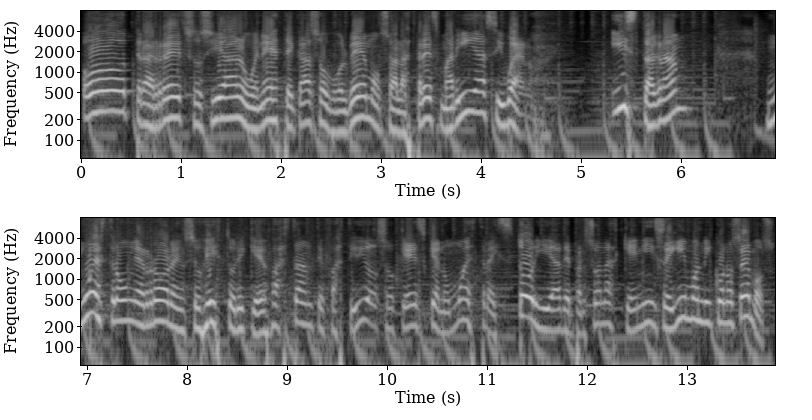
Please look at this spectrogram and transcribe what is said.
Otra red social, o en este caso volvemos a las tres Marías y bueno, Instagram muestra un error en su history que es bastante fastidioso, que es que no muestra historia de personas que ni seguimos ni conocemos.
